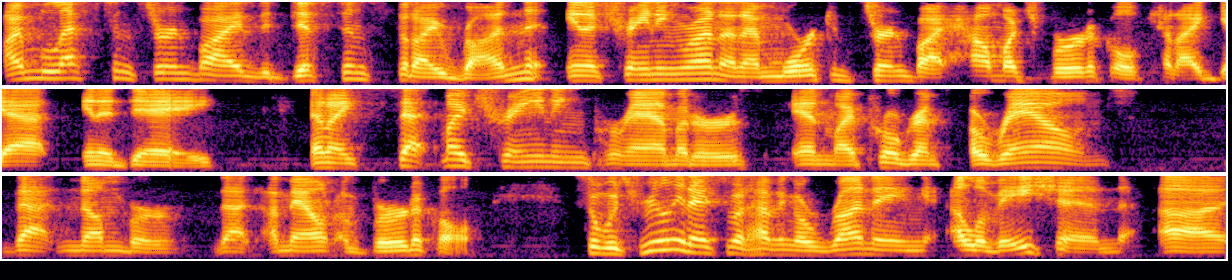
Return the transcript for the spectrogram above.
I'm less concerned by the distance that I run in a training run, and I'm more concerned by how much vertical can I get in a day and I set my training parameters and my programs around that number, that amount of vertical. So what's really nice about having a running elevation, uh,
